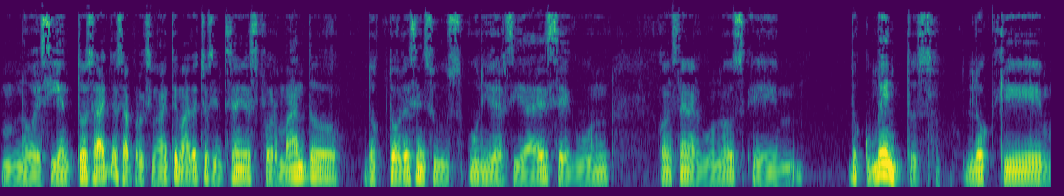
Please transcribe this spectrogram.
900 años, aproximadamente más de 800 años formando doctores en sus universidades según constan algunos eh, documentos, lo que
